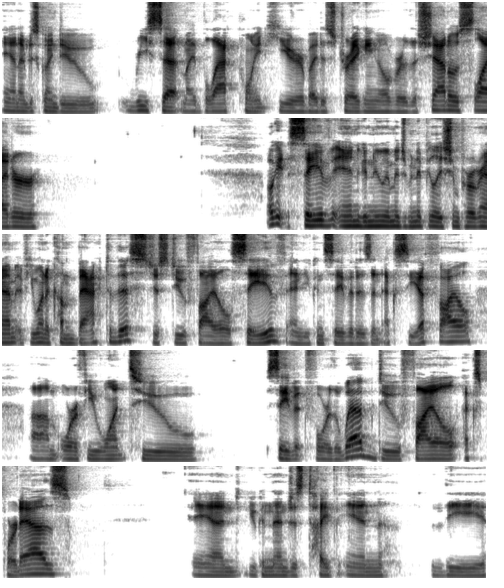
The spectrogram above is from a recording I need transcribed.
And I'm just going to reset my black point here by just dragging over the shadow slider. Okay, save in GNU image manipulation program. If you want to come back to this, just do file save and you can save it as an XCF file. Um, or if you want to save it for the web, do file export as. And you can then just type in the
